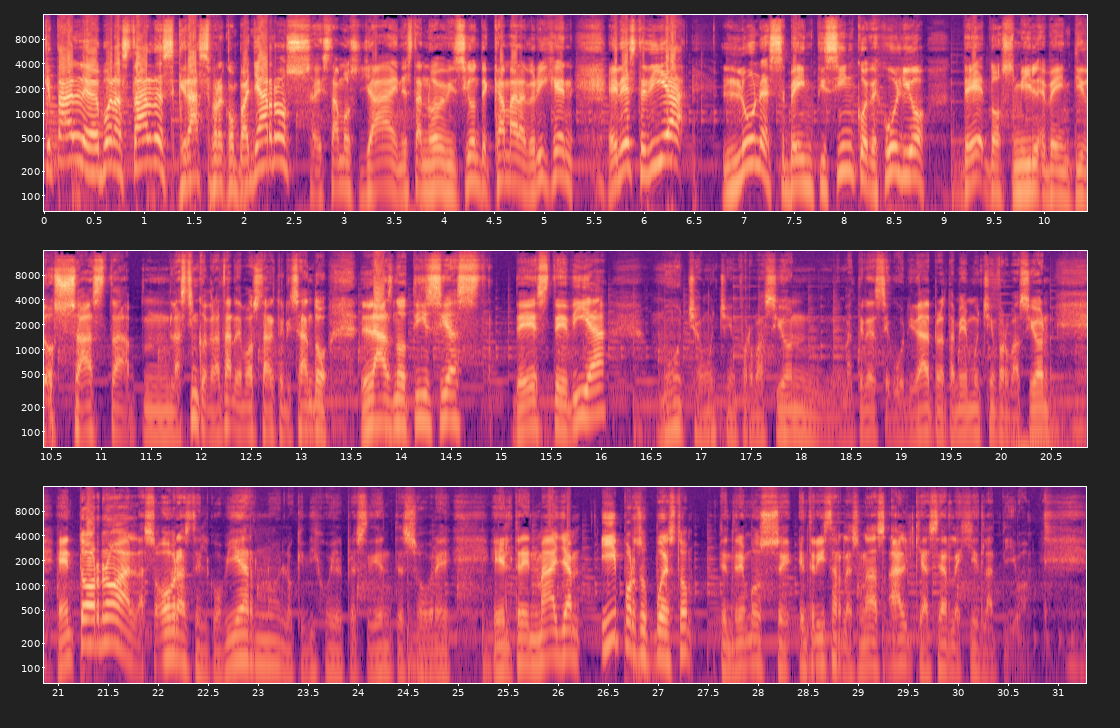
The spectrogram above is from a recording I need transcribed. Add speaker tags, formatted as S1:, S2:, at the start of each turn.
S1: ¿Qué tal? Eh, buenas tardes, gracias por acompañarnos. Estamos ya en esta nueva emisión de Cámara de Origen en este día, lunes 25 de julio de 2022. Hasta mm, las 5 de la tarde vamos a estar actualizando las noticias de este día mucha, mucha información en materia de seguridad, pero también mucha información en torno a las obras del gobierno, lo que dijo hoy el presidente sobre el tren Maya y por supuesto tendremos eh, entrevistas relacionadas al quehacer legislativo.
